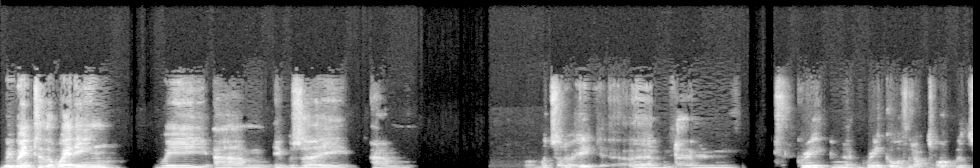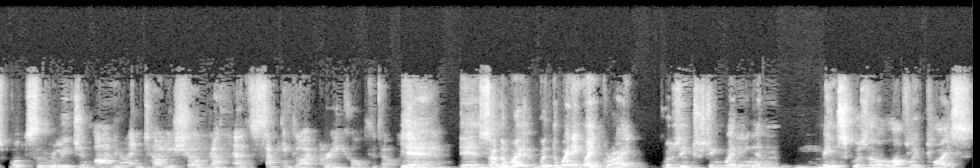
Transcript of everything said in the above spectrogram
we went to the wedding. We um, it was a um, what sort of um, um, Greek no, Greek Orthodox? What, what's what's the religion? I'm not entirely sure, but it's something like Greek Orthodox. Yeah, yeah. Mm. So the with the wedding went great. It was an interesting wedding, and Minsk was a lovely place.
